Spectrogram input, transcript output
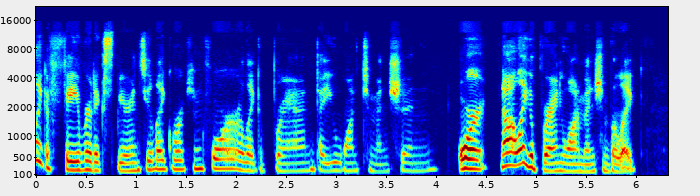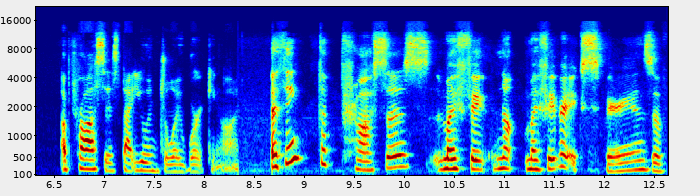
like a favorite experience you like working for, or like a brand that you want to mention, or not like a brand you want to mention, but like a process that you enjoy working on? I think the process, my favorite, not my favorite experience of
